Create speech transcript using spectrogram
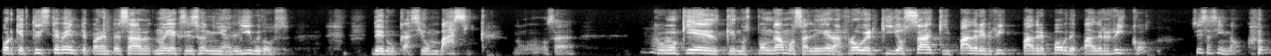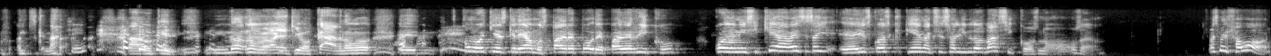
porque tristemente, para empezar, no hay acceso ni a libros de educación básica, ¿no? O sea, ¿cómo quieres que nos pongamos a leer a Robert Kiyosaki, padre, padre pobre, padre rico? Sí, es así, ¿no? Antes que nada. Ah, ok. No, no, me vaya a equivocar, ¿no? Eh, ¿Cómo quieres que leamos padre pobre, padre rico? Cuando ni siquiera a veces hay, hay escuelas que tienen acceso a libros básicos, ¿no? O sea, hazme el favor.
